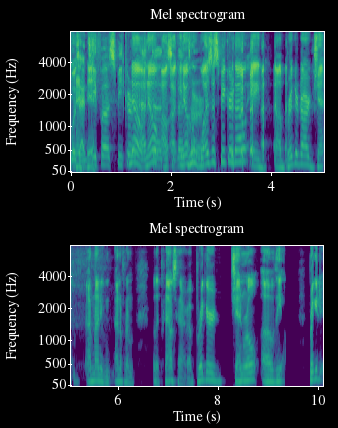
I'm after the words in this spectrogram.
was Antifa a speaker? no no uh, uh, this uh, you know who or- was a speaker though a, a brigadier gen I'm not even I don't know if I'm really pronouncing that right, a brigadier general of the brigadier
